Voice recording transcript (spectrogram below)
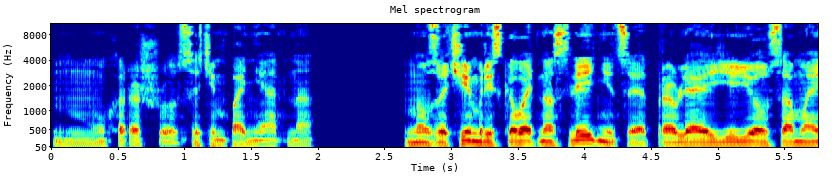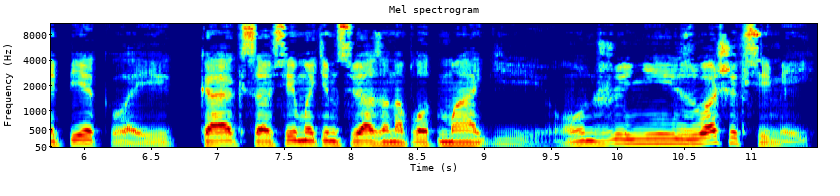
Ну, хорошо, с этим понятно. Но зачем рисковать наследницей, отправляя ее в самое пекло, и как со всем этим связан оплот магии? Он же не из ваших семей.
